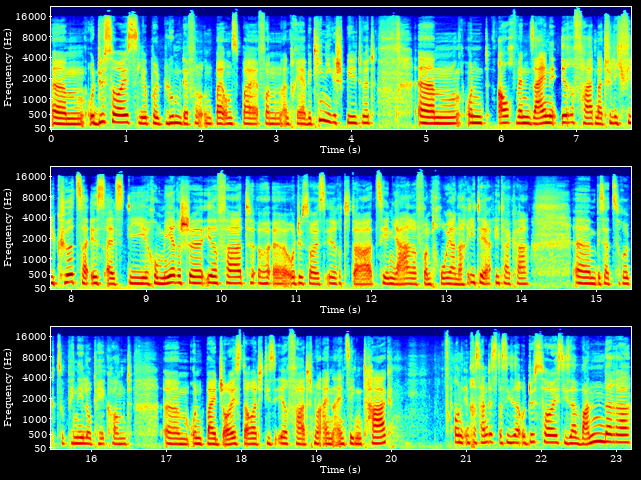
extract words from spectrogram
ähm, Odysseus, Leopold Blum, der von, bei uns bei, von Andrea Bettini gespielt wird. Ähm, und auch wenn seine Irrfahrt natürlich viel kürzer ist als die homerische Irrfahrt, äh, Odysseus Odysseus irrt da zehn Jahre von Troja nach Ithaka, äh, bis er zurück zu Penelope kommt. Ähm, und bei Joyce dauert diese Irrfahrt nur einen einzigen Tag. Und interessant ist, dass dieser Odysseus, dieser Wanderer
